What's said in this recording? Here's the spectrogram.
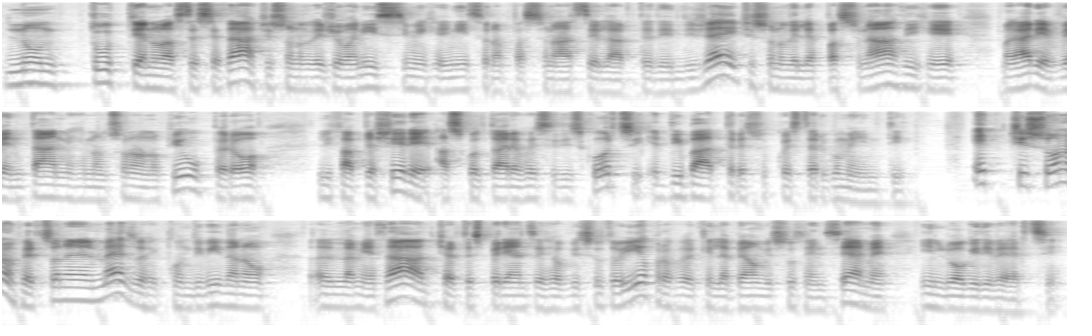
non tutti hanno la stessa età, ci sono dei giovanissimi che iniziano a appassionarsi dell'arte dei DJ, ci sono degli appassionati che magari è 20 anni che non suonano più, però gli fa piacere ascoltare questi discorsi e dibattere su questi argomenti. E ci sono persone nel mezzo che condividono eh, la mia età, certe esperienze che ho vissuto io proprio perché le abbiamo vissute insieme in luoghi diversi.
